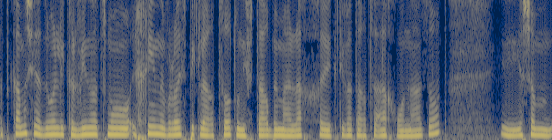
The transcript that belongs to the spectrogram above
עד כמה שידוע לי, קלווינו עצמו הכין, אבל לא הספיק להרצות, הוא נפטר במהלך כתיבת ההרצאה האחרונה הזאת. יש שם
